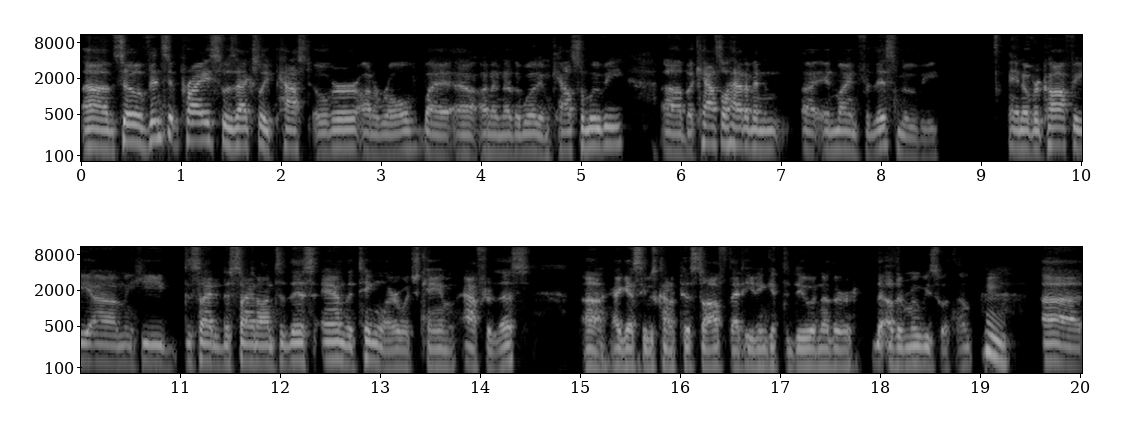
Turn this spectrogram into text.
Um, so Vincent Price was actually passed over on a role by uh, on another William Castle movie, uh, but Castle had him in uh, in mind for this movie. And over coffee, um, he decided to sign on to this and the Tingler, which came after this. Uh, I guess he was kind of pissed off that he didn't get to do another the other movies with them. Hmm. Uh,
